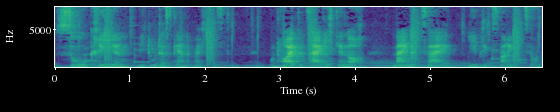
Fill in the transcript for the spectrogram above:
so kreieren, wie du das gerne möchtest. Und heute zeige ich dir noch meine zwei Lieblingsvariationen.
